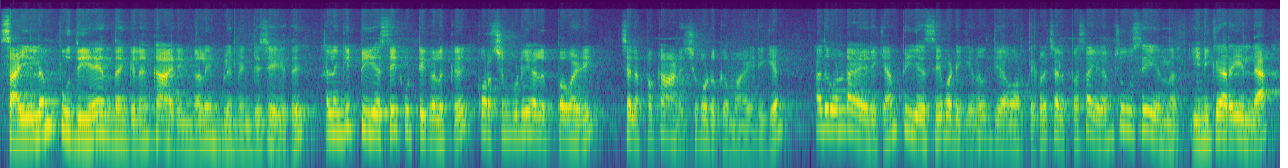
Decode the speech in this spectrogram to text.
സൈലം പുതിയ എന്തെങ്കിലും കാര്യങ്ങൾ ഇംപ്ലിമെന്റ് ചെയ്ത് അല്ലെങ്കിൽ പി എസ് സി കുട്ടികൾക്ക് കുറച്ചും കൂടി എളുപ്പവഴി ചിലപ്പോൾ കാണിച്ചു കൊടുക്കുമായിരിക്കും. അതുകൊണ്ടായിരിക്കാം പി എസ് സി പഠിക്കുന്ന ഉദ്യോഗാർത്ഥികൾ ചിലപ്പോൾ സൈലം ചൂസ് ചെയ്യുന്നത്. എനിക്കറിയില്ല.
